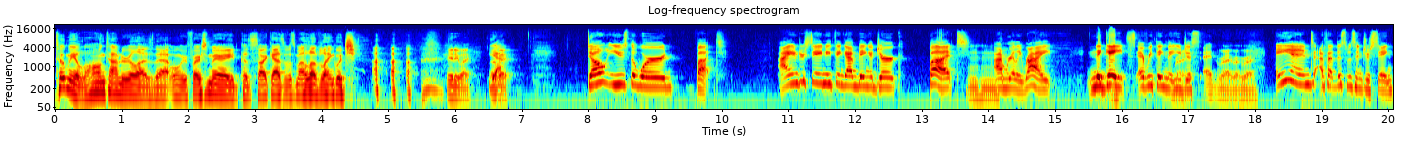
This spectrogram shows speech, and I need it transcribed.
it took me a long time to realize that when we were first married because sarcasm was my love language. anyway. Yeah. Okay. Don't use the word but. I understand you think I'm being a jerk, but I'm really right. Negates everything that you Mm-hmm. Just said. Right, right, right. And I thought this was interesting.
